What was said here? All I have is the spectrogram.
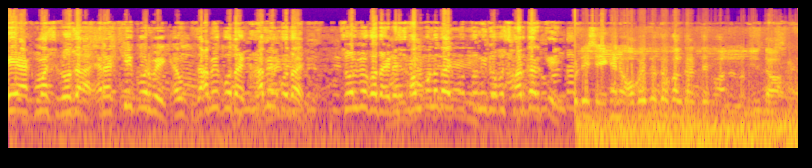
এই এক মাস রোজা এরা কি করবে? এবং যাবে কোথায় খাবে কোথায় চলবে কোথায়? এটা সম্পূর্ণ দায়িত্ব নিতে হবে সরকারকে। পুলিশ এখানে অবৈধ দখলদারদের নোটিশ দেওয়া হয়।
